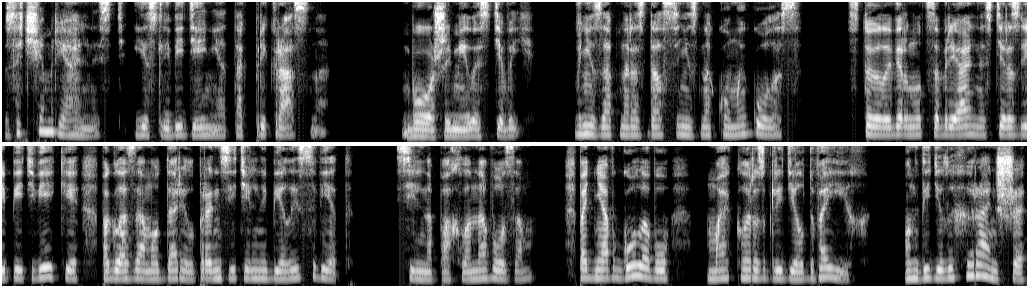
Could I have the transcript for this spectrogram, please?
Зачем реальность, если видение так прекрасно? «Боже милостивый!» Внезапно раздался незнакомый голос. Стоило вернуться в реальность и разлепить веки, по глазам ударил пронзительный белый свет. Сильно пахло навозом. Подняв голову, Майкл разглядел двоих. Он видел их и раньше,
